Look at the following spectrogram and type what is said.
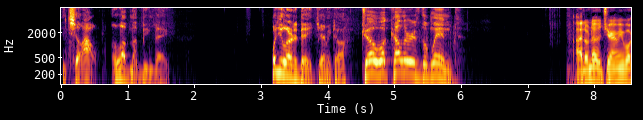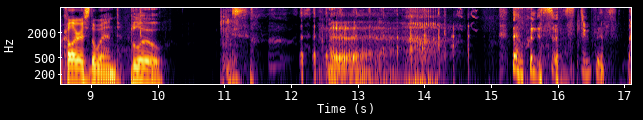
and chill out. I love my beanbag. What you learn today, Jeremy Carr? Joe, what color is the wind? I don't know, Jeremy. What color is the wind? Blue. That one is so stupid.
